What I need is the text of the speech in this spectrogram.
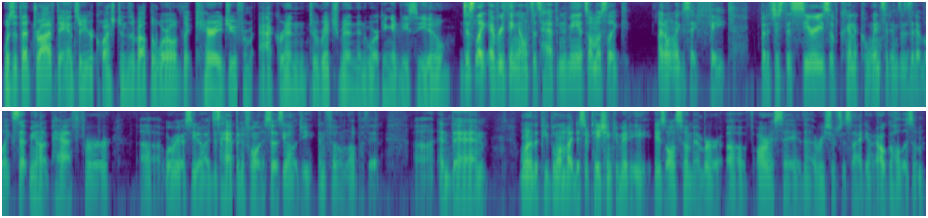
Was it that drive to answer your questions about the world that carried you from Akron to Richmond and working at VCU? Just like everything else that's happened to me, it's almost like I don't like to say fate, but it's just this series of kind of coincidences that have like set me on a path for uh, where we are. So you know, I just happened to fall into sociology and fell in love with it, uh, and then one of the people on my dissertation committee is also a member of RSA, the Research Society on Alcoholism,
